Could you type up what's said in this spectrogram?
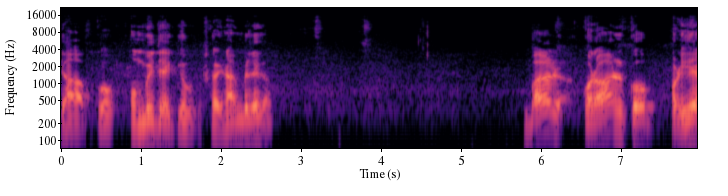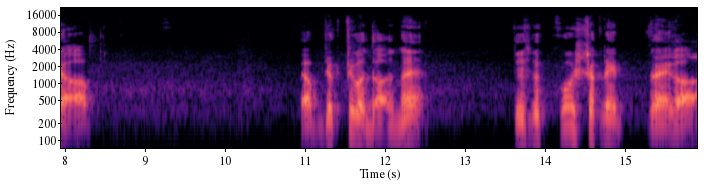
یہاں آپ کو امید ہے کہ اس کا انعام ملے گا۔ بہر قرآن کو پڑھیے آپ آبجیکٹو انداز میں تو اس میں کوئی شک نہیں رہے گا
